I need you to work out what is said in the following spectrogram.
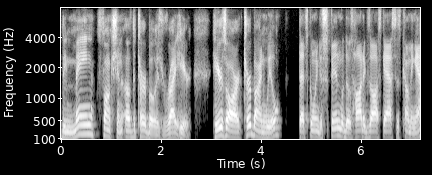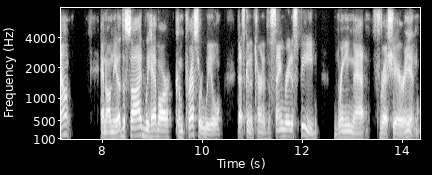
the main function of the turbo is right here. Here's our turbine wheel that's going to spin with those hot exhaust gases coming out. And on the other side, we have our compressor wheel that's going to turn at the same rate of speed, bringing that fresh air in.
